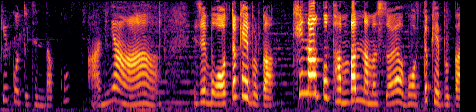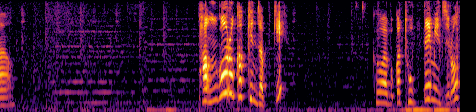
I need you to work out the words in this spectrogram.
끼고도 된다고? 아니야. 이제 뭐 어떻게 해볼까? 키나고 반반 남았어요. 뭐 어떻게 해볼까요? 방고로 카킨 잡기? 그거 해볼까? 독 데미지로?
